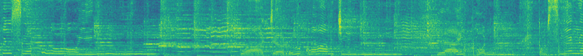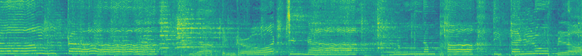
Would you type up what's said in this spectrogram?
เป็นเสือผู้หญิง กว่าจะรู้ความจริง หลายคนต้องเสียน้ำตา อยากเป็นรจนา บุญนำพาได้แฟนรูปหล่อ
